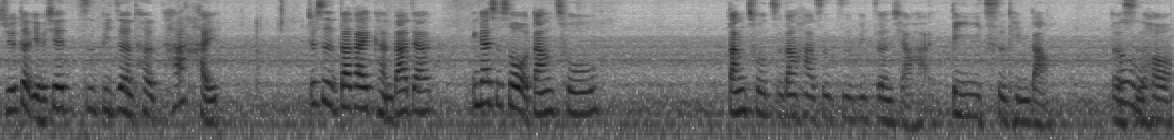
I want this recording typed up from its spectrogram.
觉得有些自闭症的特，他还就是大概可能大家应该是说我当初当初知道他是自闭症小孩，第一次听到的时候，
